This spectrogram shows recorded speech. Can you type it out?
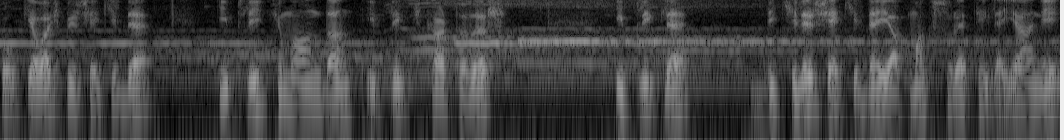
çok yavaş bir şekilde iplik yumağından iplik çıkartılır. İplikle dikilir şekilde yapmak suretiyle yani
